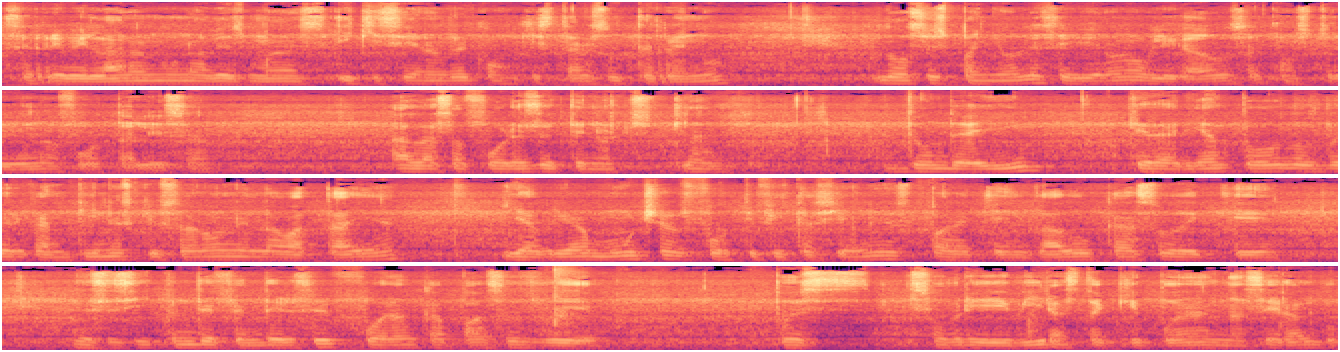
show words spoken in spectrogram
se rebelaran una vez más y quisieran reconquistar su terreno, los españoles se vieron obligados a construir una fortaleza a las afueras de Tenochtitlán, donde ahí quedarían todos los bergantines que usaron en la batalla y habría muchas fortificaciones para que en dado caso de que necesiten defenderse fueran capaces de pues sobrevivir hasta que puedan hacer algo.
